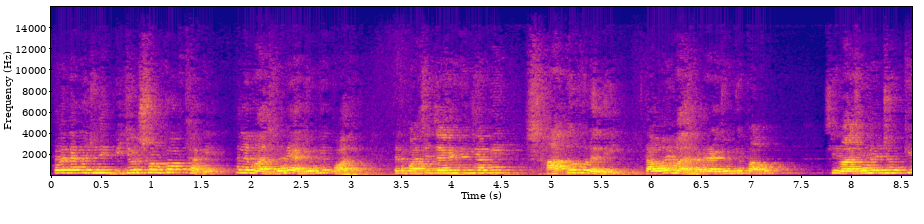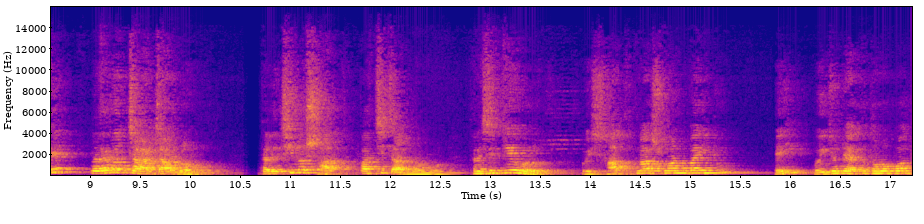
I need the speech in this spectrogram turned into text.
তাহলে দেখো যদি বিজোড় সংখ্যক থাকে, তাহলে মাঝখানে একজনকে পাওয়া যায়। তাহলে পাঁচের জায়গায় যদি আমি সাতও করে দিই, তাও আমি মাঝখানের একজনকে পাবো। সেই মাঝখানের জনকে, না দেখো চার চার নম্বর। তাহলে ছিল সাত, পাচ্ছি চার নম্বর। তাহলে সে কে হলো? ওই সাত প্লাস ওয়ান বাই টু এই, ওই জন্য এততম পদ।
